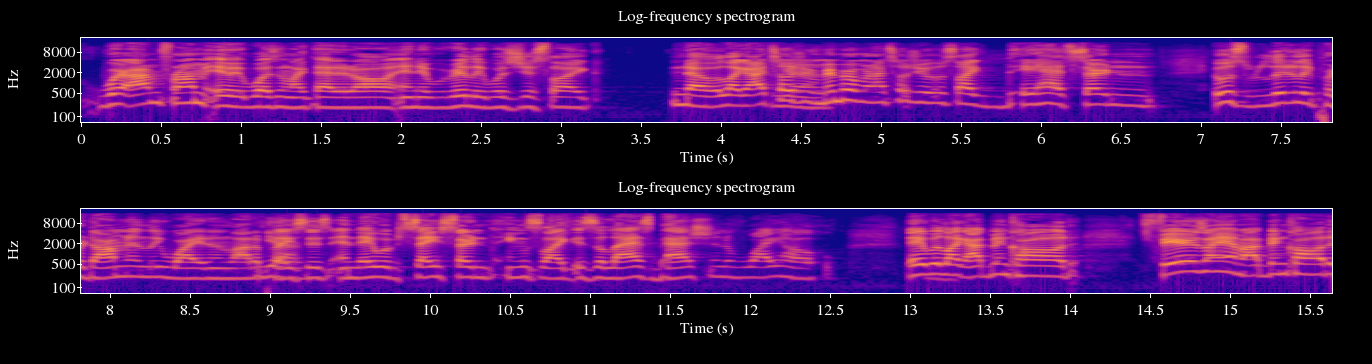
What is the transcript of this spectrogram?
where I'm from, it, wasn't like that at all, and it really was just like no. Like I told Yeah. you, remember when I told you it was like they had certain. It was literally predominantly white in a lot of Yeah. places, and they would say certain things like "is the last bastion of white hope." They would like I've been called, fair as I am, I've been called.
